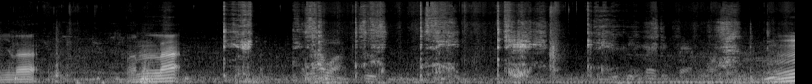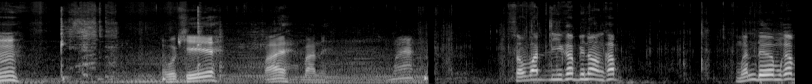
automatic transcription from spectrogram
นี่ละ มันละน้าว่ะอืมโอเค ไปบ้านนี้มาสวัสดีครับพี่น้องครับ เหมือนเดิมครับ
